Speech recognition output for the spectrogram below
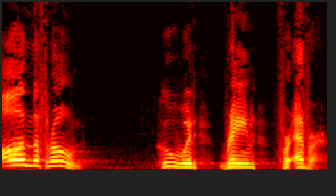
on the throne who would reign forever.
